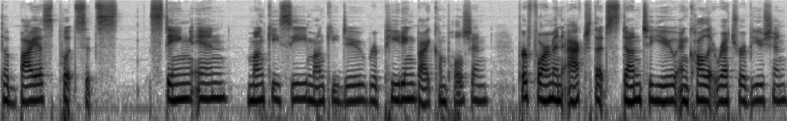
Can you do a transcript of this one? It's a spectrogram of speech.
The bias puts its sting in. Monkey see, monkey do, repeating by compulsion. Perform an act that's done to you and call it retribution.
